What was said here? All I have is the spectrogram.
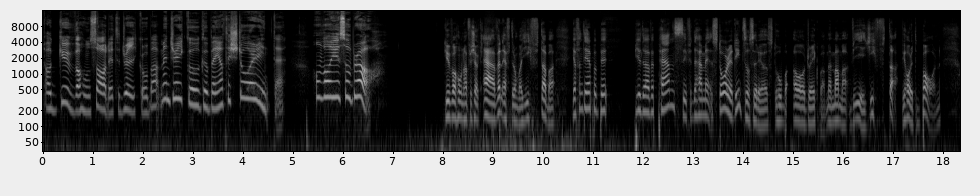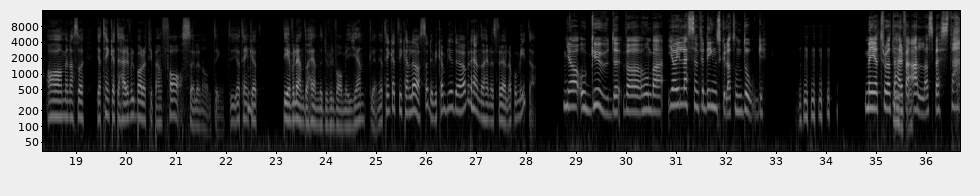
Ja gud vad hon sa det till Draco och bara Men Draco gubben jag förstår inte. Hon var ju så bra. Gud vad hon har försökt, även efter de var gifta bara, jag funderar på att bjuda över Pansy för det här med story, det är inte så seriöst. Och hon bara, och Drake bara, men mamma, vi är gifta, vi har ett barn. Ja, men alltså, jag tänker att det här är väl bara typ en fas eller någonting. Jag tänker att det är väl ändå henne du vill vara med egentligen. Jag tänker att vi kan lösa det, vi kan bjuda över henne och hennes föräldrar på middag. Ja och gud vad hon bara Jag är ledsen för din skull att hon dog. Men jag tror att det här är för allas bästa.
